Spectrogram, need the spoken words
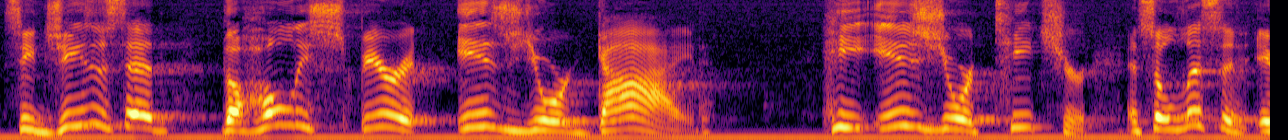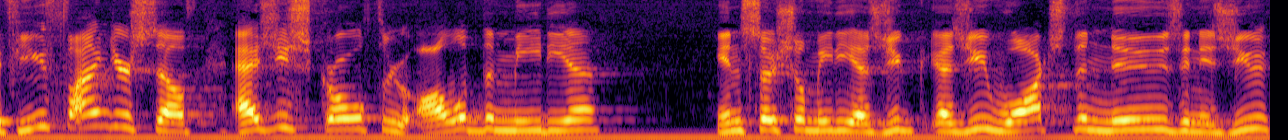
See, Jesus said, the Holy Spirit is your guide. He is your teacher. And so, listen, if you find yourself, as you scroll through all of the media, in social media as you as you watch the news and as you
